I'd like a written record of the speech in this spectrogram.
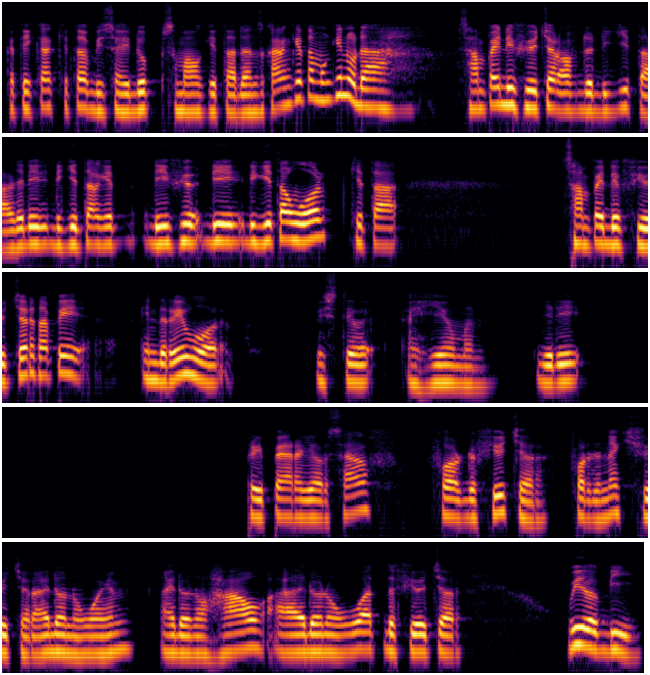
ketika kita bisa hidup semau kita dan sekarang kita mungkin udah sampai di future of the digital. Jadi digital di di digital world kita sampai di future tapi in the real world we still a human. Jadi prepare yourself for the future, for the next future. I don't know when, I don't know how, I don't know what the future will be.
